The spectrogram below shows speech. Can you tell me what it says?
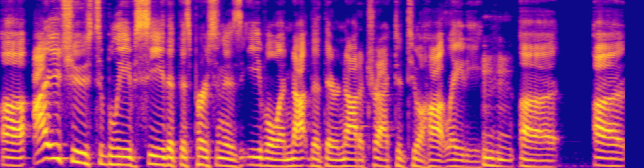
Uh, I choose to believe, see that this person is evil and not that they're not attracted to a hot lady. Uh, uh,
